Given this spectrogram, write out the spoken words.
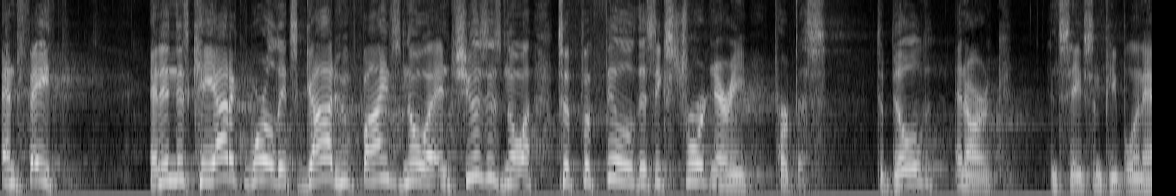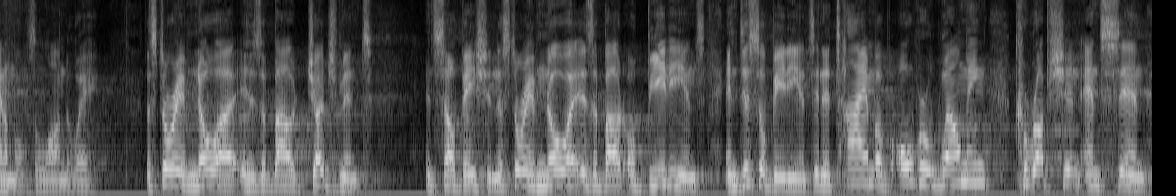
and faith. And in this chaotic world, it's God who finds Noah and chooses Noah to fulfill this extraordinary purpose to build an ark and save some people and animals along the way. The story of Noah is about judgment and salvation. The story of Noah is about obedience and disobedience. In a time of overwhelming corruption and sin,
